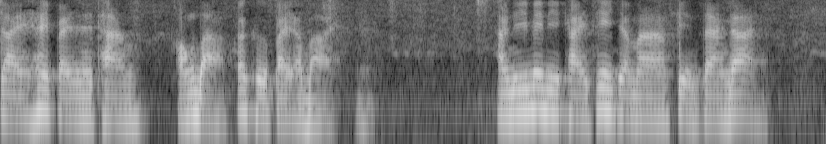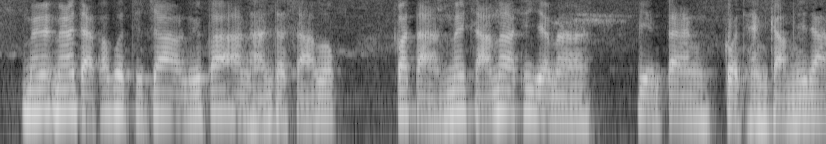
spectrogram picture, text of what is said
ใจให้ไปในทางของบาปก็คือไปอบาย อันนี้ไม่มีใครที่จะมาเปลี่ยนแปลงได้แม้แม้แต่พระพุทธเจ้าหรือพระอาหารหันตสาวกก็ตามไม่สามารถที่จะมาเปลี่ยนแปลงกฎแห่งกรรมนี้ได้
